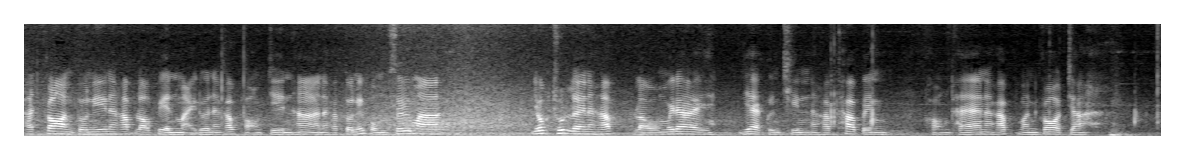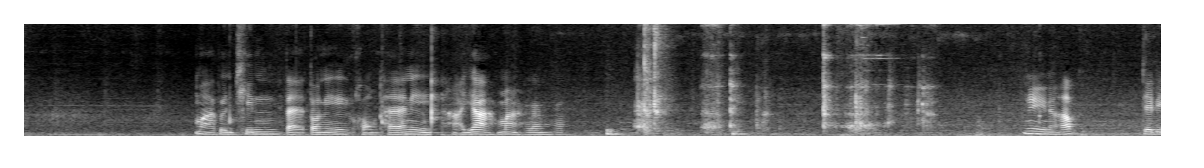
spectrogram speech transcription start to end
คัดก้อนตัวนี้นะครับ เราเปลี่ยนใหม่ด้วยนะครับของ Gen 5 นะครับ ตัวนี้ผมซื้อมายกชุดเลยนะครับ เราไม่ได้ แยกเป็นชิ้นนะครับ ถ้าเป็นของแท้นะครับ มันก็จะ มาเป็นชิ้น แต่ตอนนี้ของแท้นี่หายากมากแล้วนะครับ นี่นะครับ JD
